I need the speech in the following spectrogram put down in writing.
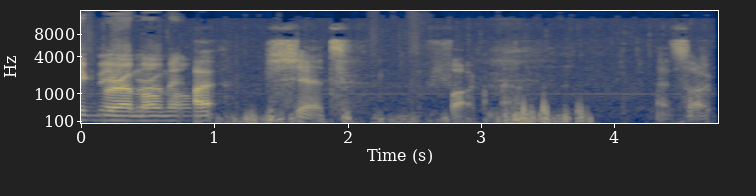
Big bruh moment. I, shit. Fuck, man. That sucked.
